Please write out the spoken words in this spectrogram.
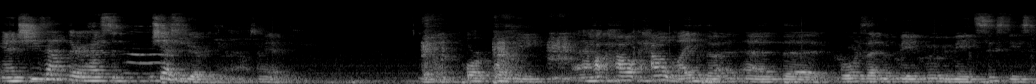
And she's out there has to she has to do everything in the house. I mean everything. How, how, like the uh, the was that movie, movie made '60s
